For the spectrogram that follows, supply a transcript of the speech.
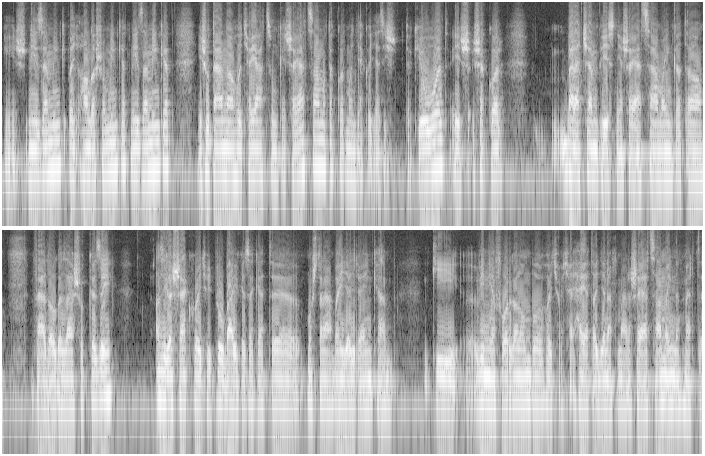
és nézem minket, vagy hangasson minket, nézem minket, és utána, hogyha játszunk egy saját számot, akkor mondják, hogy ez is tök jó volt, és, és akkor belecsempészni a saját számainkat a feldolgozások közé, az igazság, hogy, hogy próbáljuk ezeket mostanában így egyre inkább kivinni a forgalomból, hogy, hogy helyet adjanak már a saját számainknak, mert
